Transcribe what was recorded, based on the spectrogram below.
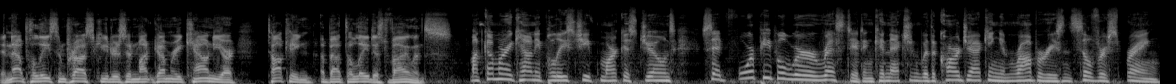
And now police and prosecutors in Montgomery County are talking about the latest violence. Montgomery County Police Chief Marcus Jones said four people were arrested in connection with a carjacking and robberies in Silver Spring.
